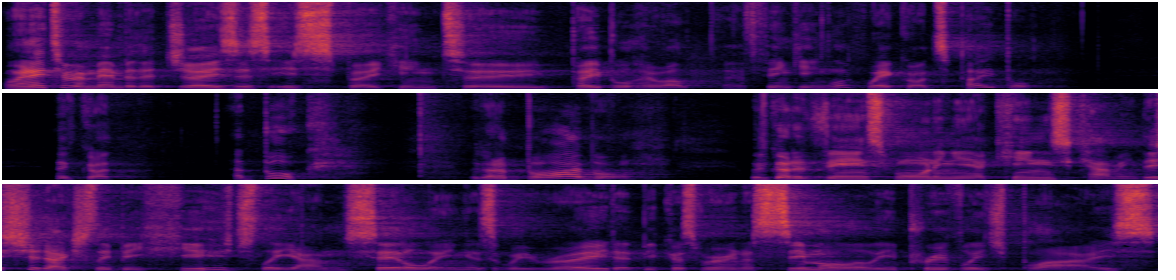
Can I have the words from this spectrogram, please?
And we need to remember that Jesus is speaking to people who are thinking, look, we're God's people. We've got a book, we've got a Bible, we've got advance warning our king's coming. This should actually be hugely unsettling as we read it because we're in a similarly privileged place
